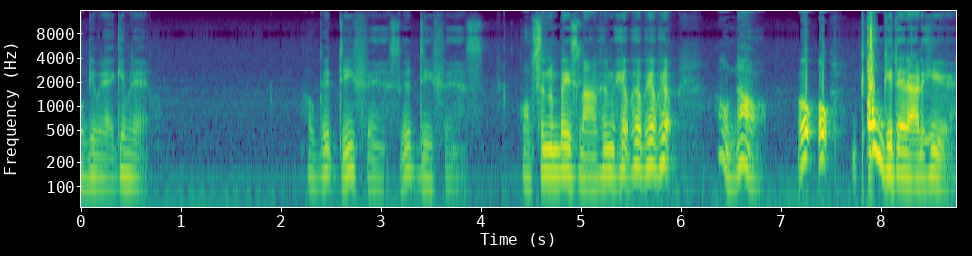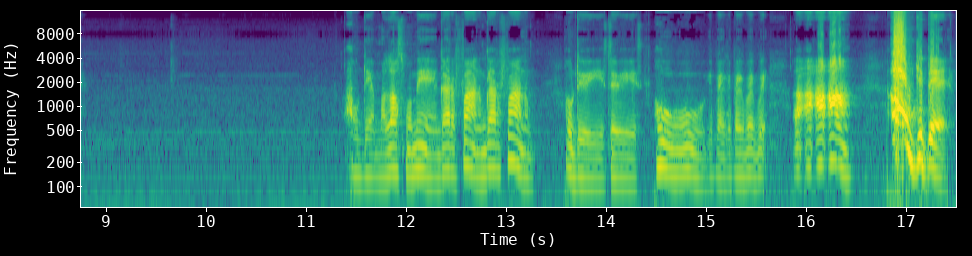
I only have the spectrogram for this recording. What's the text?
Oh, give me that, give me that. Oh, good defense, good defense. Oh, I'm sending baseline. Help, help, help, help. Oh, no. Oh, oh, oh, get that out of here. Oh, damn, I lost my man. Gotta find him, gotta find him. Oh, there he is. There he is. Oh, oh get back, get back, get back, Uh, uh, uh, uh. Oh, get that.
